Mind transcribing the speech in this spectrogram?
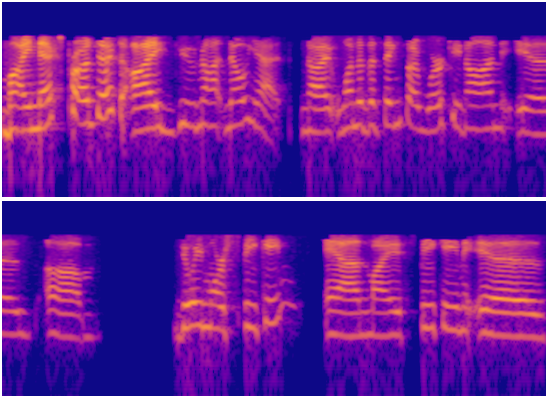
My next project, I do not know yet. Now, one of the things I'm working on is um, doing more speaking, and my speaking is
